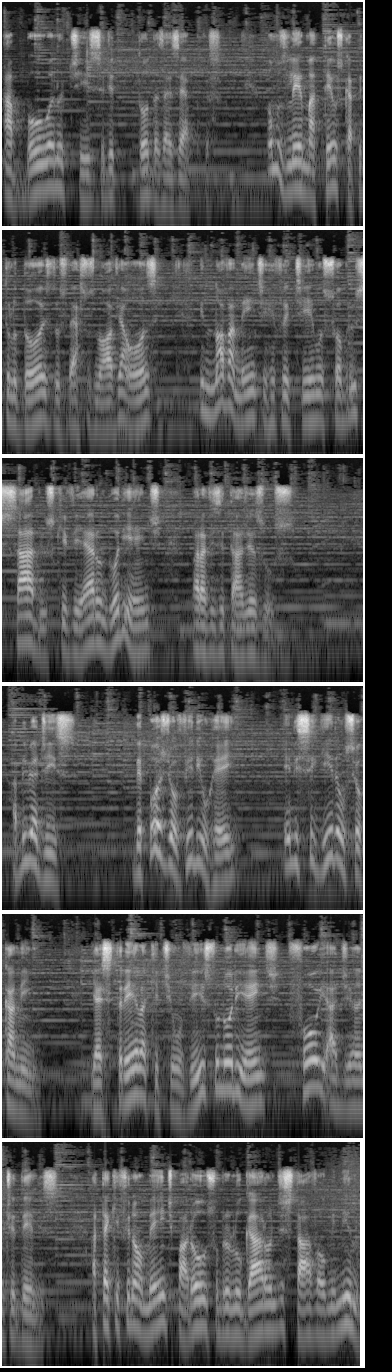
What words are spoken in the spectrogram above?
a boa notícia de todas as épocas. Vamos ler Mateus capítulo 2, dos versos 9 a 11, e novamente refletirmos sobre os sábios que vieram do Oriente para visitar Jesus. A Bíblia diz: Depois de ouvirem o rei, eles seguiram seu caminho, e a estrela que tinham visto no Oriente foi adiante deles, até que finalmente parou sobre o lugar onde estava o menino.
